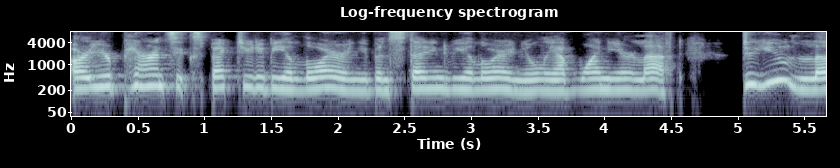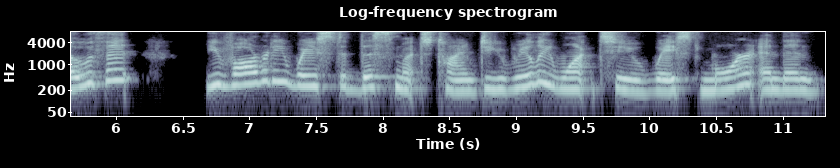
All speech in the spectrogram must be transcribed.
Or your parents expect you to be a lawyer and you've been studying to be a lawyer and you only have one year left. Do you loathe it? You've already wasted this much time. Do you really want to waste more and then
